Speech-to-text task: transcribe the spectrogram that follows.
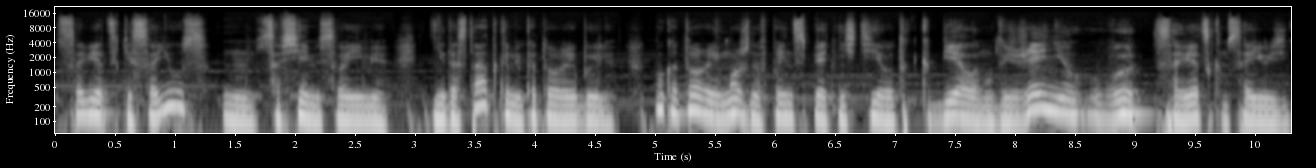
Советский Союз со всеми своими недостатками, которые были, ну, которые можно, в принципе, отнести вот к белому движению в Советском Союзе,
